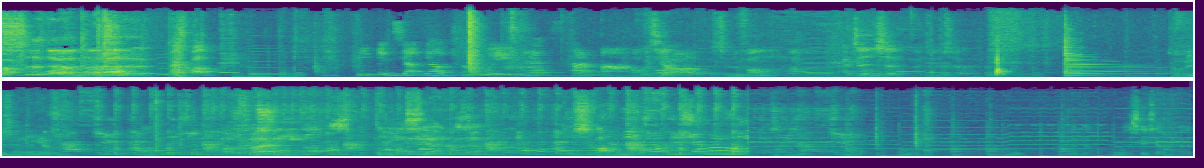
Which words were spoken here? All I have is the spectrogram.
吧？是的，呢是开始吧。你们想要成为 Ranstar 吗？我想，是不是放马的？还真是，还真是。准备声音啊！好帅！什么东西啊？这是？有十八分钟。真的，是谁想出来的？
